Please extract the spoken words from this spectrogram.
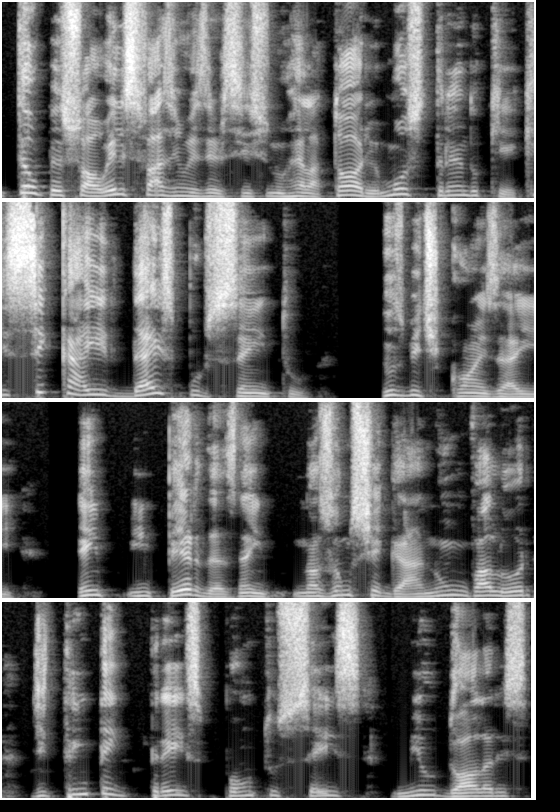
Então, pessoal, eles fazem um exercício no relatório mostrando que, que se cair 10% dos bitcoins aí em, em perdas, né, nós vamos chegar num valor de 33,6 mil dólares.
